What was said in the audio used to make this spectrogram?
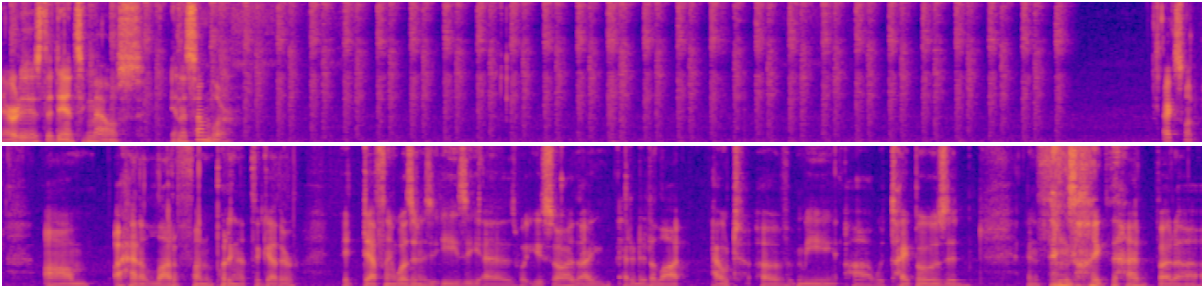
There it is, the dancing mouse in assembler. Excellent. Um, I had a lot of fun putting that together. It definitely wasn't as easy as what you saw. I edited a lot out of me uh, with typos and and things like that, but uh,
